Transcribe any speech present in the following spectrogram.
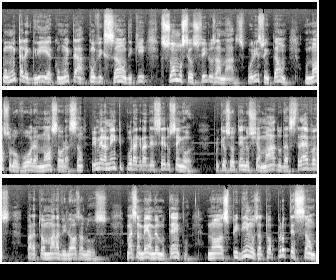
com muita alegria, com muita convicção de que somos Teus filhos amados. Por isso, então, o nosso louvor, a nossa oração, primeiramente por agradecer o Senhor, porque o Senhor tem nos chamado das trevas para a Tua maravilhosa luz. Mas também, ao mesmo tempo, nós pedimos a Tua proteção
